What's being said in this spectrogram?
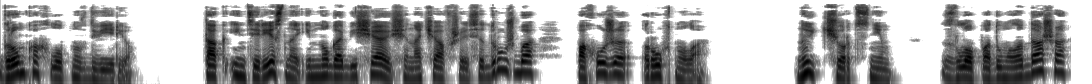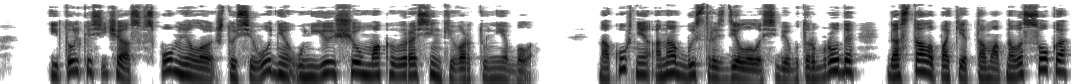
громко хлопнув дверью. Так интересно и многообещающе начавшаяся дружба, похоже, рухнула. «Ну и черт с ним!» — зло подумала Даша, и только сейчас вспомнила, что сегодня у нее еще маковой росинки во рту не было. На кухне она быстро сделала себе бутерброды, достала пакет томатного сока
